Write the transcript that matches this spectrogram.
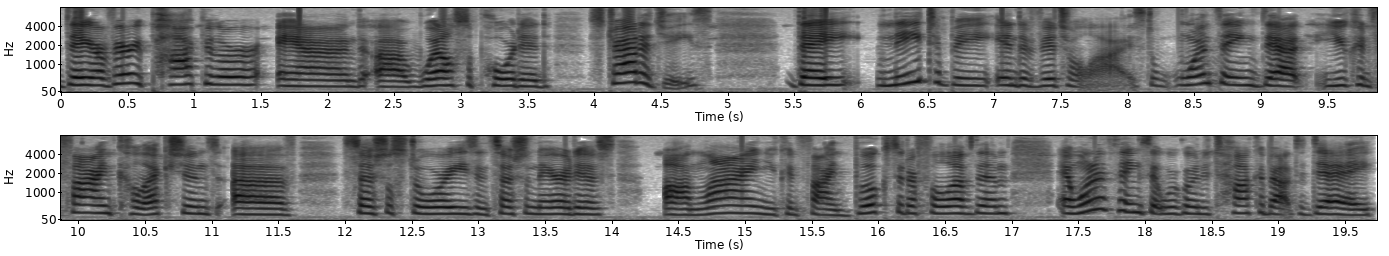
they are very popular and uh, well supported strategies they need to be individualized. One thing that you can find collections of social stories and social narratives online. You can find books that are full of them. And one of the things that we're going to talk about today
